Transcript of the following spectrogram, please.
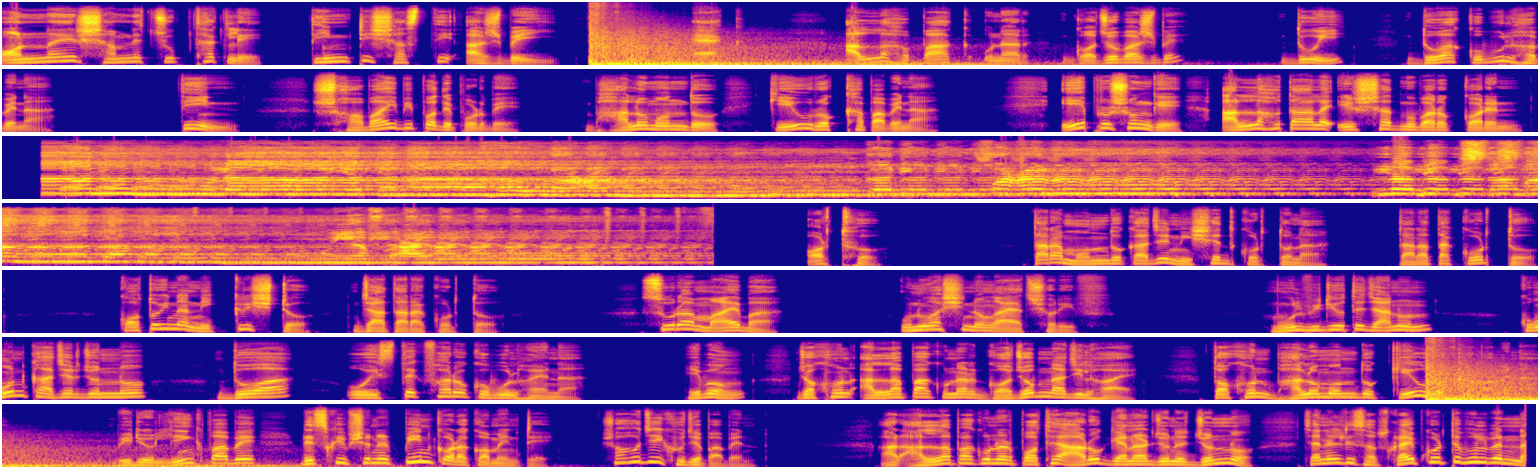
অন্যায়ের সামনে চুপ থাকলে তিনটি শাস্তি আসবেই এক আল্লাহ পাক উনার গজব আসবে দুই দোয়া কবুল হবে না তিন সবাই বিপদে পড়বে ভালো মন্দ কেউ রক্ষা পাবে না এ প্রসঙ্গে আল্লাহ তাআলা ইরশাদ মুবারক করেন كانوا لا يتناهون عن منكر فعلوه لبئس ما كانوا يفعلون অর্থ তারা মন্দ কাজে নিষেধ করত না তারা তা করত কতই না নিকৃষ্ট যা তারা করত সুরা মায়বা উনআশি নং আয়াত শরীফ মূল ভিডিওতে জানুন কোন কাজের জন্য দোয়া ও ইস্তেকফারও কবুল হয় না এবং যখন আল্লাপাক উনার গজব নাজিল হয় তখন ভালো মন্দ কেউ রক্ষা পাবে না। ভিডিও লিংক পাবে ডিসক্রিপশনের পিন করা কমেন্টে। সহজেই খুঁজে পাবেন। আর আল্লাপাকুনার পথে আরও জ্ঞানার্জনের জন্য চ্যানেলটি সাবস্ক্রাইব করতে ভুলবেন না।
